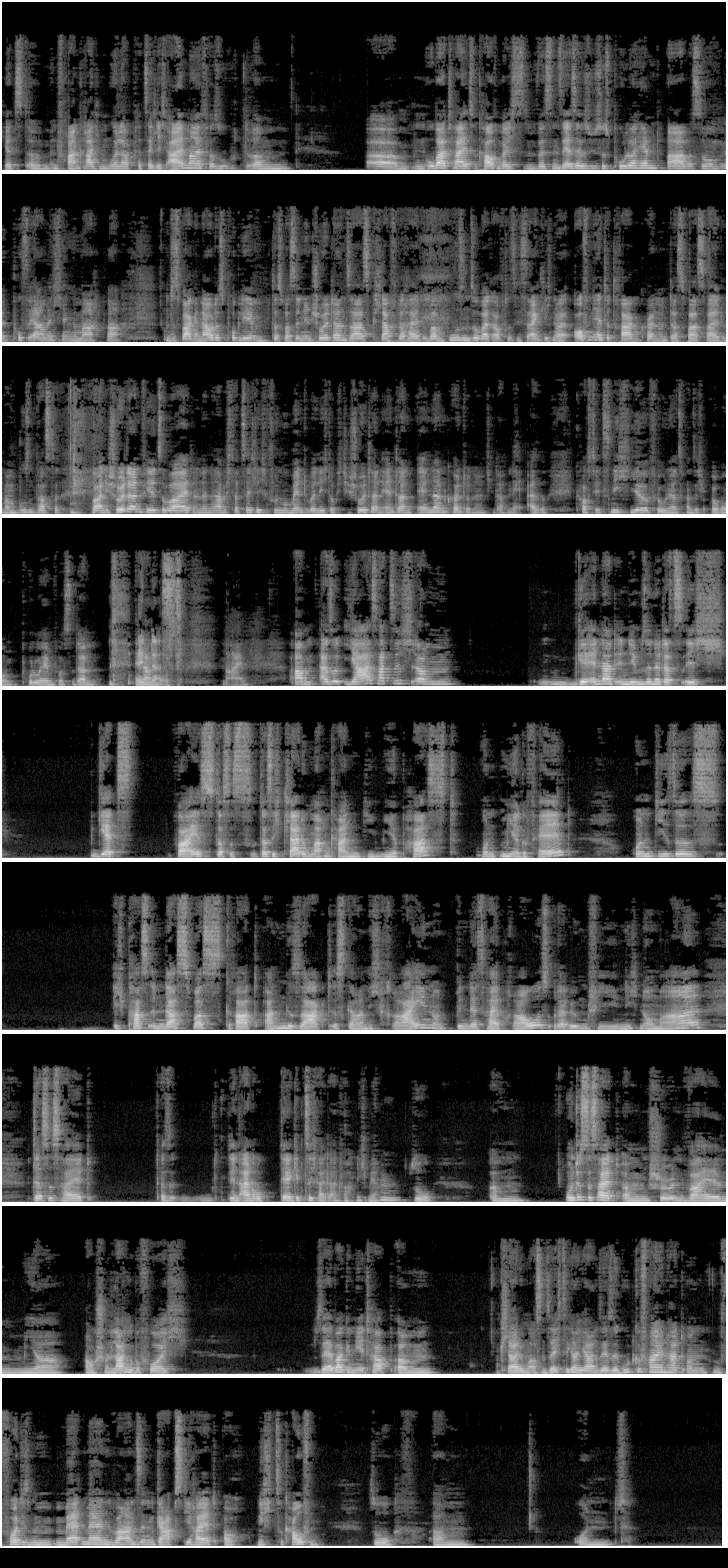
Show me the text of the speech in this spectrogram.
jetzt ähm, in Frankreich im Urlaub tatsächlich einmal versucht, ähm, ähm, ein Oberteil zu kaufen, weil es ein mhm. sehr, sehr süßes Polohemd war, was so mit Puffärmelchen gemacht war. Und das war genau das Problem. Das, was in den Schultern saß, klaffte halt über dem Busen so weit auf, dass ich es eigentlich nur offen hätte tragen können. Und das, was halt über dem Busen passte, war an die Schultern viel zu weit. Und dann habe ich tatsächlich für einen Moment überlegt, ob ich die Schultern ändern, ändern könnte. Und dann habe ich gedacht, nee, also kaufst du jetzt nicht hier für 120 Euro ein Polohemd, was du dann ändern musst. Nein. Ähm, also ja, es hat sich ähm, geändert in dem Sinne, dass ich jetzt weiß, dass es, dass ich Kleidung machen kann, die mir passt und mir gefällt. Und dieses, ich passe in das, was gerade angesagt ist, gar nicht rein und bin deshalb raus oder irgendwie nicht normal. Das ist halt, also den Eindruck, der ergibt sich halt einfach nicht mehr. Mhm. So. Ähm, und es ist halt ähm, schön, weil mir auch schon lange, bevor ich selber genäht habe, ähm, Kleidung aus den 60er Jahren sehr, sehr gut gefallen hat. Und vor diesem Madman-Wahnsinn gab's die halt auch nicht zu kaufen. So. Ähm, und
